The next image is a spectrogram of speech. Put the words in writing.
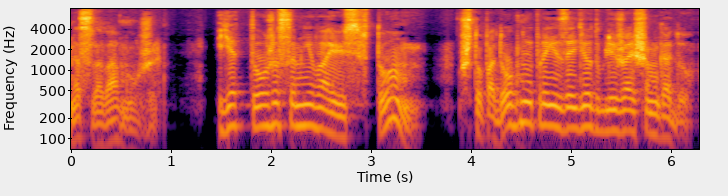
на слова мужа. Я тоже сомневаюсь в том, что подобное произойдет в ближайшем году.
